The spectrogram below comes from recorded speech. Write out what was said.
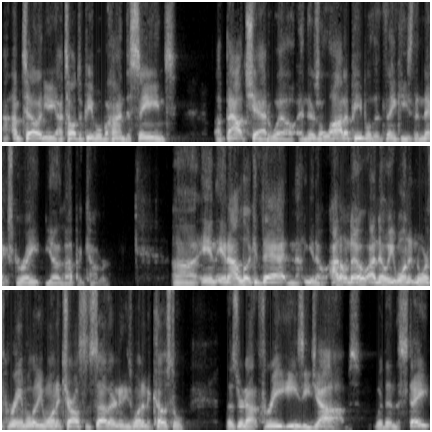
I'm telling you, I talked to people behind the scenes about Chadwell, and there's a lot of people that think he's the next great young up and comer. Uh, and and I look at that, and you know, I don't know. I know he won at North Greenville, and he won at Charleston Southern, and he's won at Coastal. Those are not three easy jobs within the state.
